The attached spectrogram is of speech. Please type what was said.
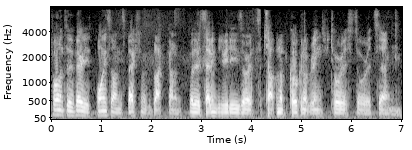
fall into various points along the spectrum of the black economy, whether it's selling DVDs or it's chopping up coconut rings for tourists or it's um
